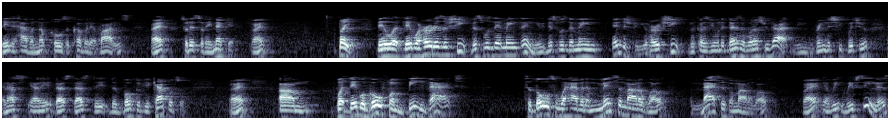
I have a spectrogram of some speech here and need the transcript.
they didn't have enough clothes to cover their bodies, right? So this, so they naked, right? But they were they were herders of sheep. This was their main thing. You, this was their main industry. You herd sheep because you're in the desert. What else you got? You bring the sheep with you, and that's yani, that's that's the, the bulk of your capital, right? Um, but they will go from being that to those who will have an immense amount of wealth, a massive amount of wealth, right? And we we've seen this.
